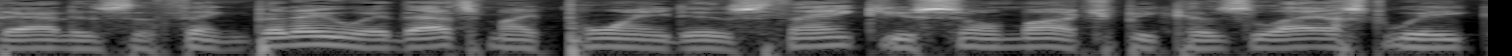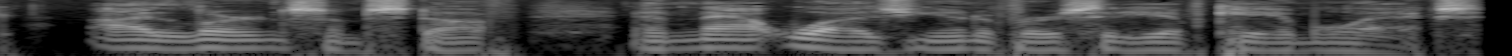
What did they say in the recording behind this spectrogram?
that is the thing. But anyway, that's my point is thank you so much because last week I learned some stuff, and that was University of KMOX.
